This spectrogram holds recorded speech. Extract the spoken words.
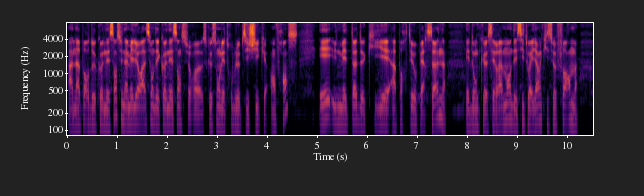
un apport de connaissances, une amélioration des connaissances sur ce que sont les troubles psychiques en France, et une méthode qui est apportée aux personnes et donc, euh, c'est vraiment des citoyens qui se forment euh,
